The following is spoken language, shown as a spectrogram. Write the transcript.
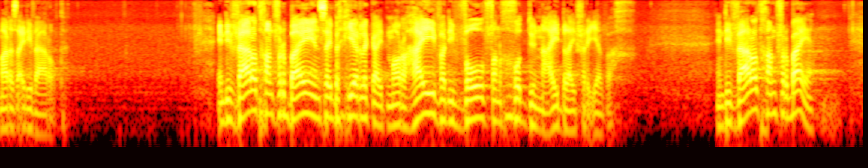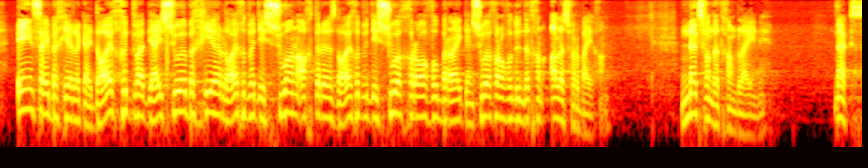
maar is uit die wêreld. En die wêreld gaan verby en sy begeerlikheid, maar hy wat die wil van God doen, hy bly vir ewig. En die wêreld gaan verby en sy begeerlikheid. Daai goed wat jy so begeer, daai goed wat jy so aan agter is, daai goed wat jy so graag wil bereik en so graag wil doen, dit gaan alles verbygaan. Niks van dit gaan bly nie. Niks.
